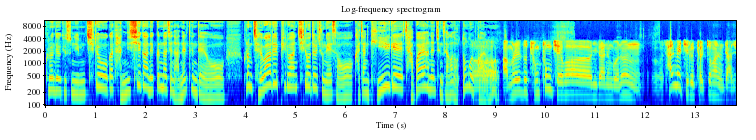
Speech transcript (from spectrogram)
그런데 교수님 치료가 단 시간에 끝나진 않을 텐데요. 그럼 재활에 필요한 치료들 중에서 가장 길게 잡아야 하는 증상은 어떤 걸까요? 어, 아무래도 중풍 재활이라는 거는 어, 삶의 질을 결정하는데 아주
